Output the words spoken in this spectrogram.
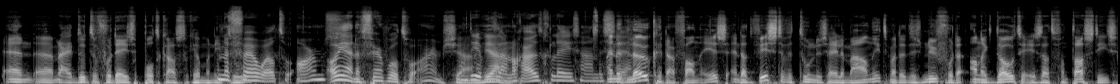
En eh, nou, het doet er voor deze podcast ook helemaal niet een toe. Farewell to Arms. Oh ja, en een Farewell to Arms, ja. Die heb ik ja. daar nog uitgelezen aan de En het leuke daarvan is, en dat wisten we toen dus helemaal niet, maar dat is nu voor de anekdote is dat fantastisch.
